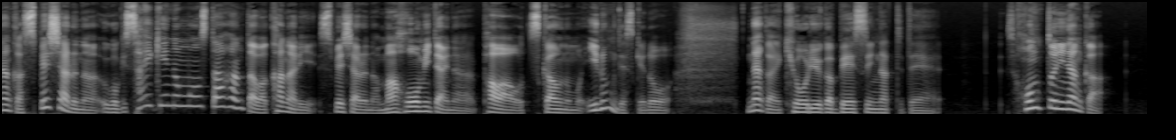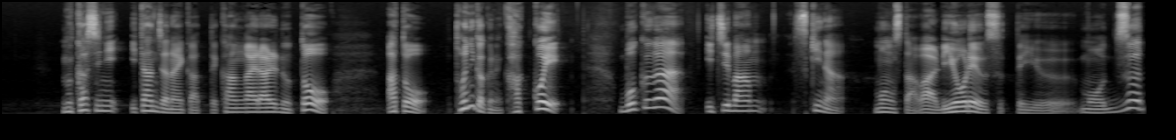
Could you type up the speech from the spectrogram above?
なんかスペシャルな動き最近のモンスターハンターはかなりスペシャルな魔法みたいなパワーを使うのもいるんですけどなんかね恐竜がベースになってて本当になんか昔にいたんじゃないかって考えられるのとあととにかくねかっこいい。僕が一番好きなモンスターはリオレウスっていうもうずっ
